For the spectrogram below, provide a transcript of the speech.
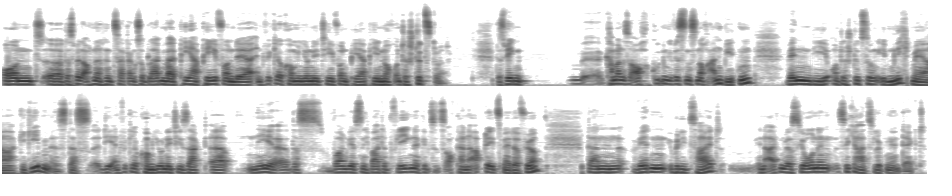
und äh, das wird auch noch eine Zeit lang so bleiben, weil PHP von der Entwickler-Community von PHP noch unterstützt wird. Deswegen äh, kann man es auch guten Gewissens noch anbieten, wenn die Unterstützung eben nicht mehr gegeben ist, dass die Entwickler-Community sagt, äh, nee, äh, das wollen wir jetzt nicht weiter pflegen, da gibt es jetzt auch keine Updates mehr dafür, dann werden über die Zeit in alten Versionen Sicherheitslücken entdeckt.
